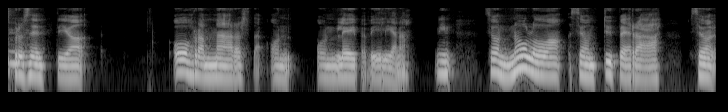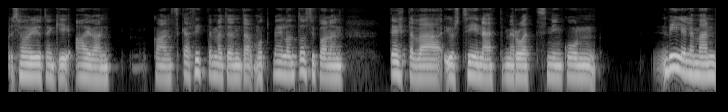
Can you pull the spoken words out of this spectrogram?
0,5 prosenttia ohran määrästä on, on leipäviljana. Niin se on noloa, se on typerää, se on, se on jotenkin aivan kans käsittämätöntä, mutta meillä on tosi paljon tehtävää just siinä, että me ruvettaisiin niin kuin viljelemään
